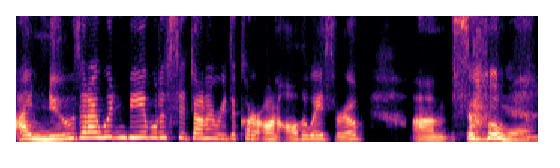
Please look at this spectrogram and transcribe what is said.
i knew that i wouldn't be able to sit down and read the quran all the way through um so yeah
